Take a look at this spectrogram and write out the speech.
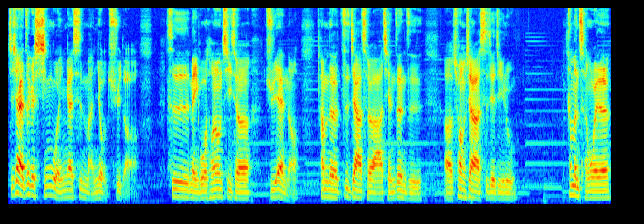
接下来这个新闻应该是蛮有趣的哦，是美国通用汽车 GM 哦，他们的自驾车啊，前阵子呃创下了世界纪录，他们成为了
